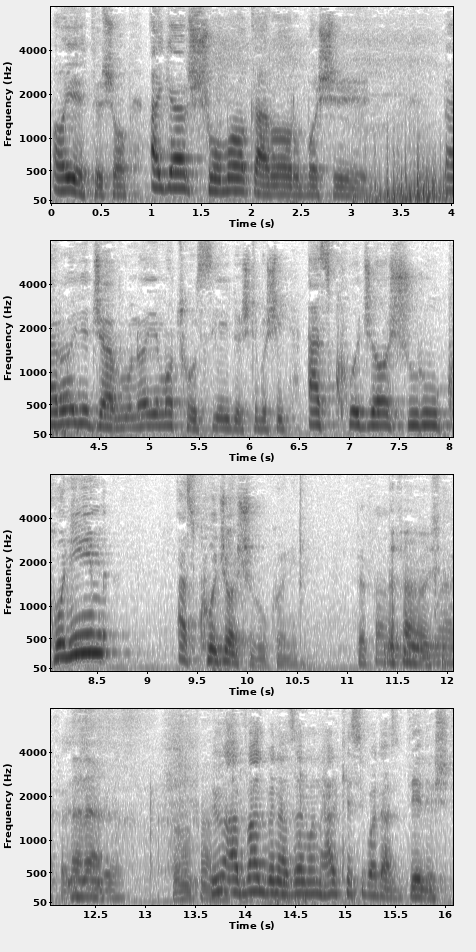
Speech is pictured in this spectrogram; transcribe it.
آیه احتشام اگر شما قرار باشه برای جوانای ما توصیه‌ای داشته باشید. از کجا شروع کنیم؟ از کجا شروع کنیم؟ بفرمایید. اول به نظر من هر کسی باید از دلش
